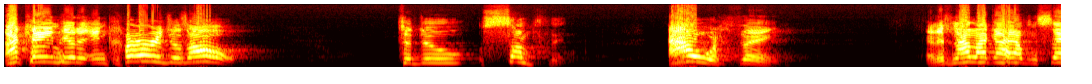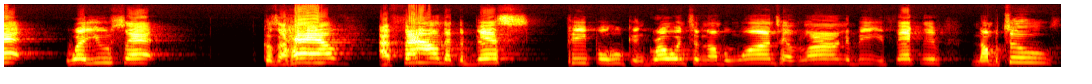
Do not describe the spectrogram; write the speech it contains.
I came here to encourage us all to do something, our thing. And it's not like I haven't sat where you sat, because I have. I found that the best people who can grow into number ones have learned to be effective number twos.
